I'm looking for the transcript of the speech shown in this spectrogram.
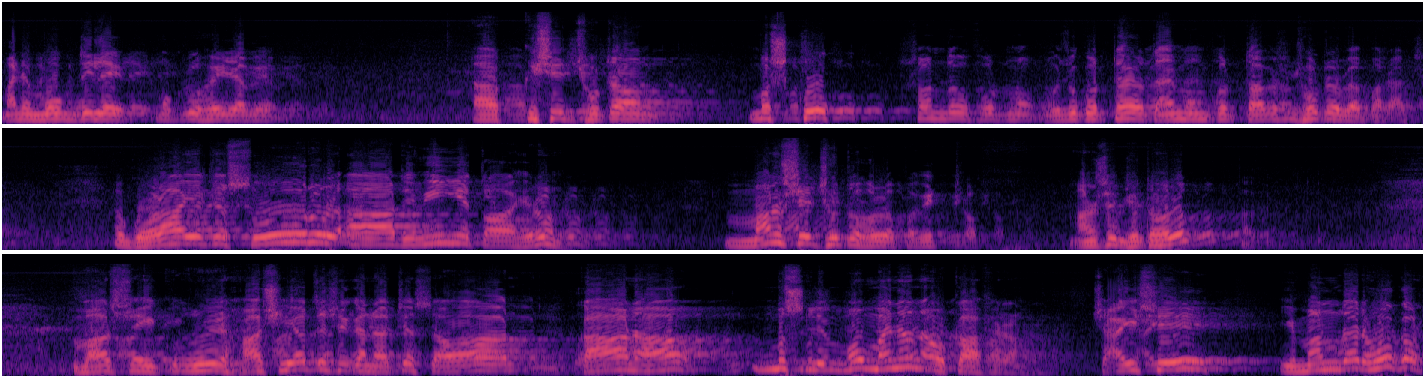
মানে মুখ দিলে মকরু হয়ে যাবে। আর কিসের ঝোঁটা মস্কুক সন্দেহপূর্ণ অজু করতে হবে তাইমম করতে হবে, ঝোঁটোর ব্যাপার আছে। গোড়ায় এটা সুরুল আদমিয়ে তাহেরুন। মানুষের ঝুটো হলো পবিত্র। মানুষের ঝুটো হলো মাস এই হাসিয়াতে সেখানে আছে, সওয়ান, কানা, মুসলিম ও মেনান ও কাফেরান। চাই সে ইমানদার হোক আর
